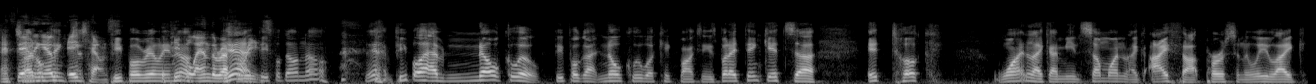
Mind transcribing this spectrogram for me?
And so standing don't out think eight counts. People really The people know. and the Yeah, people don't know. Yeah, people have no clue. People got no clue what kickboxing is. But I think it's uh, it took one like I mean someone like I thought personally like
